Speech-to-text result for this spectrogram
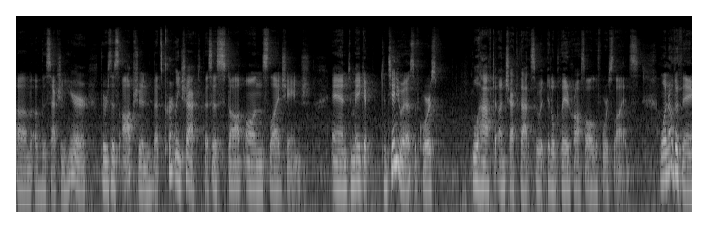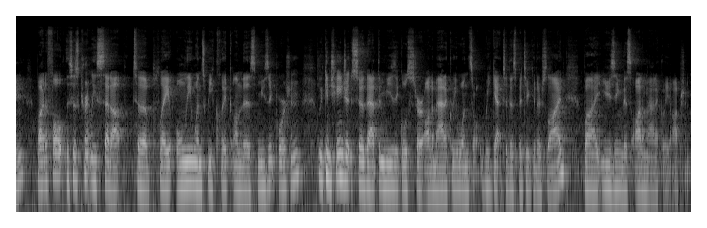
um, of the section here, there's this option that's currently checked that says stop on slide change. And to make it continuous, of course, we'll have to uncheck that so it, it'll play across all the four slides. One other thing, by default, this is currently set up to play only once we click on this music portion. We can change it so that the music will start automatically once we get to this particular slide by using this automatically option.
